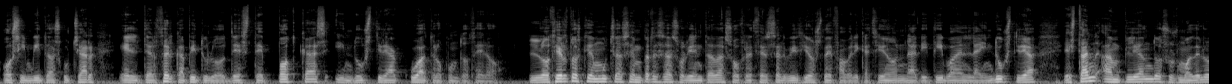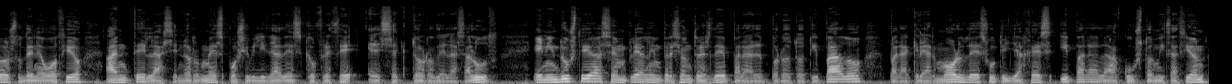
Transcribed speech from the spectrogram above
os invito a escuchar el tercer capítulo de este podcast Industria 4.0. Lo cierto es que muchas empresas orientadas a ofrecer servicios de fabricación aditiva en la industria están ampliando sus modelos de negocio ante las enormes posibilidades que ofrece el sector de la salud. En industria se emplea la impresión 3D para el prototipado, para crear moldes, utillajes y para la customización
